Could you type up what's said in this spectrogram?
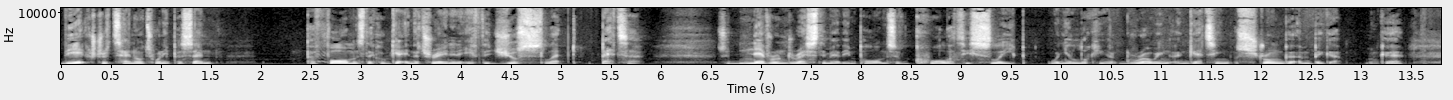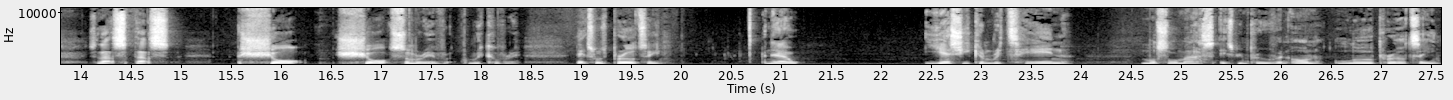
the extra 10 or 20% performance they could get in the training if they just slept better. So never underestimate the importance of quality sleep when you're looking at growing and getting stronger and bigger. Okay, so that's that's a short short summary of recovery. Next one's protein. Now, yes, you can retain muscle mass. It's been proven on low protein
